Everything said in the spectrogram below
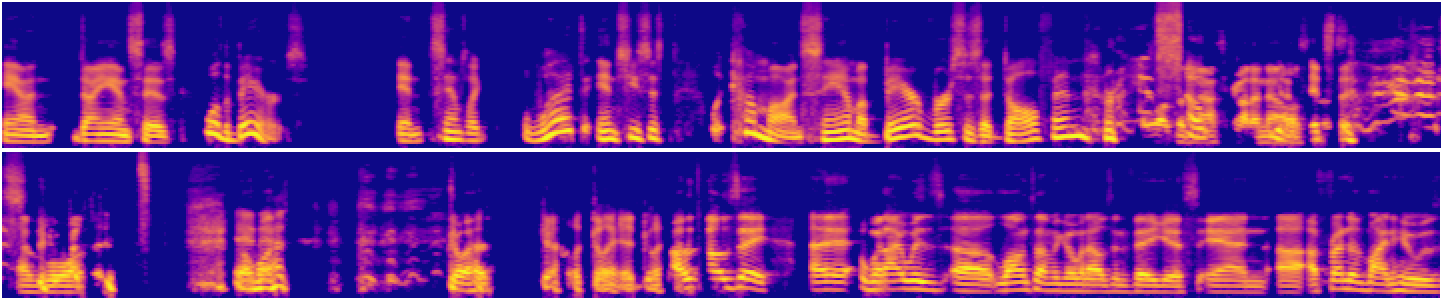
And Diane says, Well, the Bears. And Sam's like, what? And she says, "Well, come on, Sam, a bear versus a dolphin." Right? I love so, the mascot analysis. You know, it's the, I love it. and as, go ahead. Go, go ahead. Go ahead. I'll, I was say uh, when I was a uh, long time ago when I was in Vegas, and uh, a friend of mine who was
